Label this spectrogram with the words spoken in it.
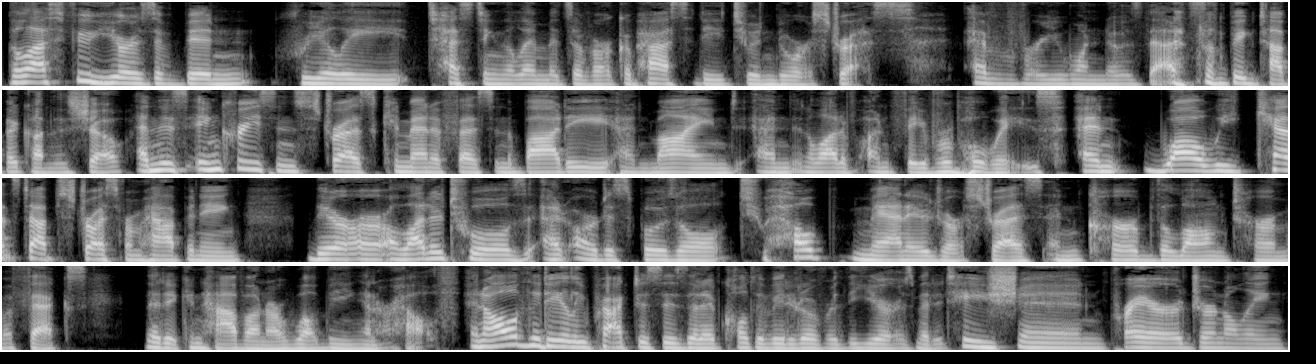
The last few years have been really testing the limits of our capacity to endure stress. Everyone knows that. It's a big topic on this show. And this increase in stress can manifest in the body and mind and in a lot of unfavorable ways. And while we can't stop stress from happening, there are a lot of tools at our disposal to help manage our stress and curb the long term effects that it can have on our well being and our health. And all of the daily practices that I've cultivated over the years meditation, prayer, journaling,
